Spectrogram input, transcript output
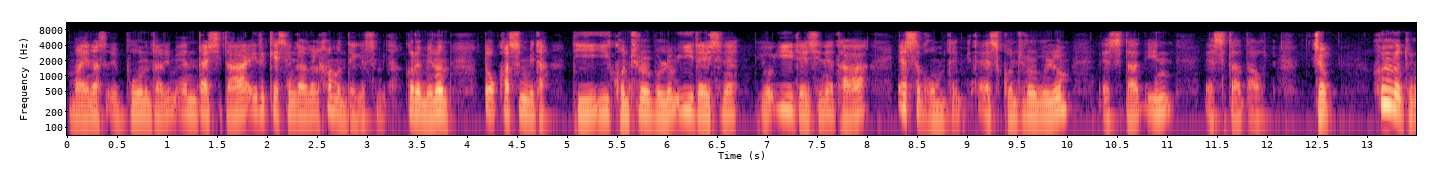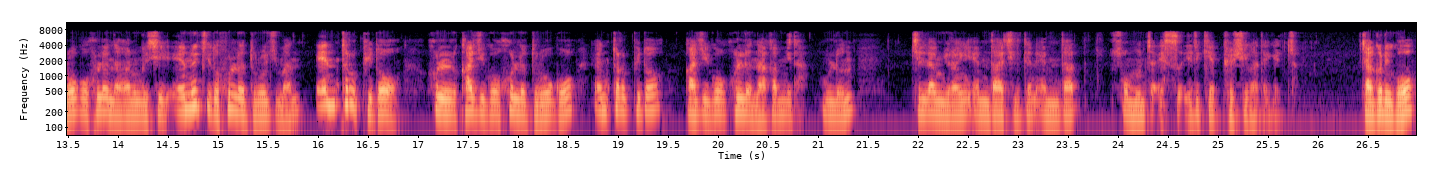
마이너스 부호는 다르면 n 다시다 이렇게 생각을 하면 되겠습니다. 그러면은 똑같습니다. D E 컨트롤 볼륨 E 대신에 요 E 대신에 다 S가 오면 됩니다. S 컨트롤 볼륨 S 닷 인, S 닷 아웃. 즉 흘러 들어오고 흘러 나가는 것이 에너지도 흘러 들어오지만 엔트로피도 흘 가지고 흘러 들어오고 엔트로피도 가지고 흘러 나갑니다. 물론 질량 유량이 m 닷일 때는 m 닷 소문자 S 이렇게 표시가 되겠죠. 자 그리고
